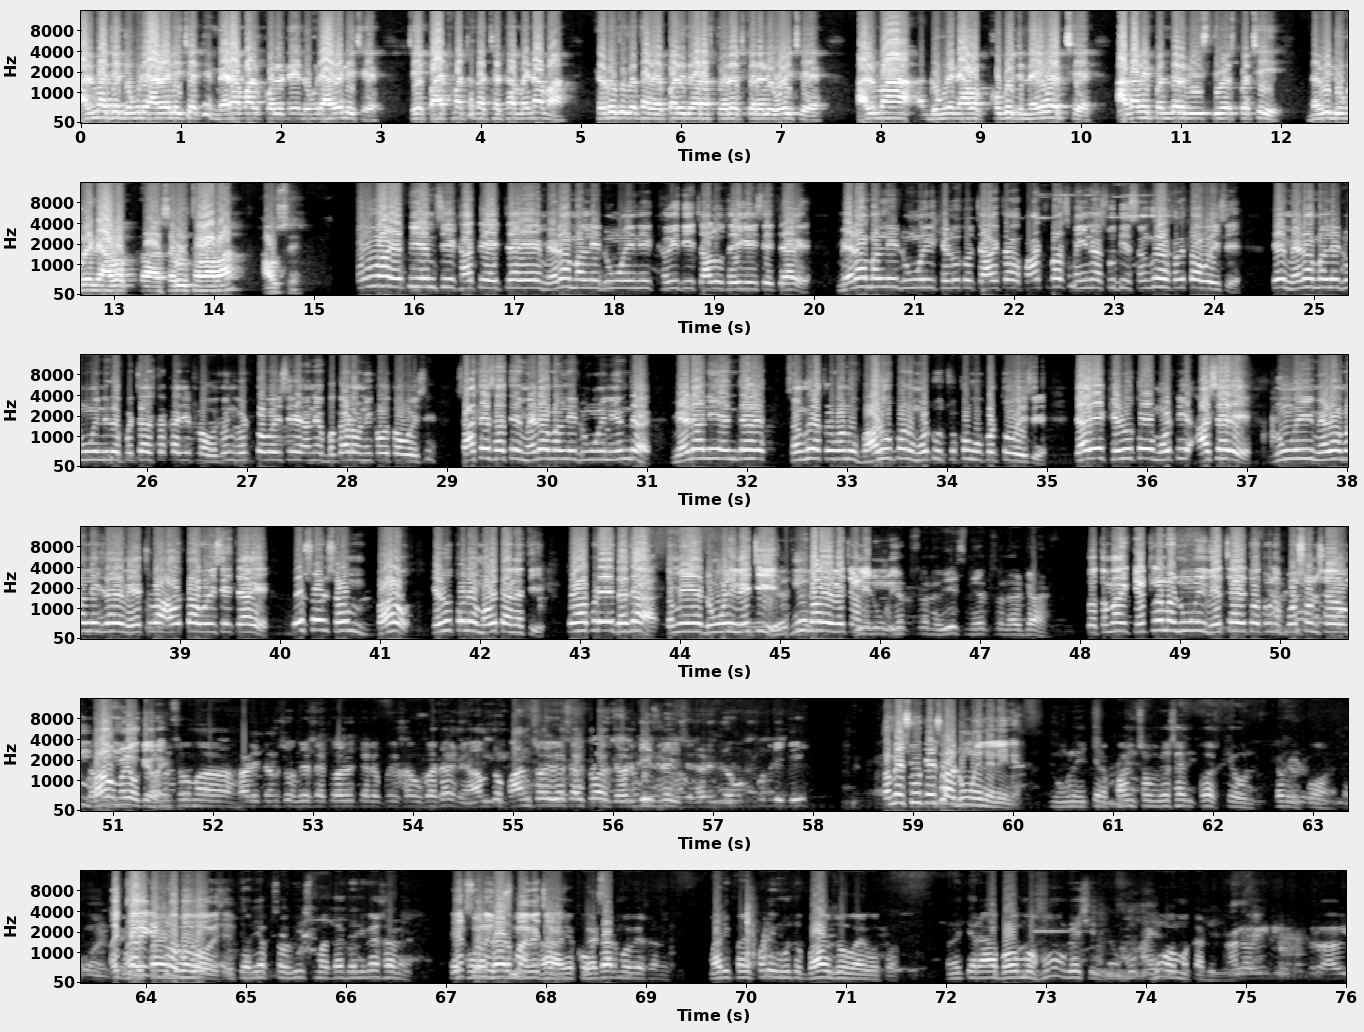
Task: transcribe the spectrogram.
હાલમાં જે ડુંગળી આવેલી છે તે મેળામાલ ક્વોલિટીની ડુંગળી આવેલી છે, જે પાંચમા તથા છઠ્ઠા મહિનામાં ખેડૂતો તથા વેપારી દ્વારા સ્ટોરેજ કરેલી હોય છે. હાલમાં ડુંગળીની આવક ખૂબ જ નહીવત છે. આગામી પંદર વીસ દિવસ પછી નવી ડુંગળીની આવક શરૂ થવામાં આવશે. મહુવા એપીએમસી ખાતે અત્યારે મેળામાલની ડુંગળીની ખરીદી ચાલુ થઈ ગઈ છે ત્યારે. મેળામાલની ડુંગળી ખેડૂતો ચાર ચાર પાંચ પાંચ મહિના સુધી સંગ્રહ કરતા હોય છે. તે મેળામાલની ડુંગળીની અંદર પચાસ ટકા જેટલો વજન ઘટતો હોય છે અને બગાડો નીકળતો હોય છે. સાથે સાથે મેળામાલની ડુંગળીની અંદર, મેળાની અંદર સંગ્રહ કરવાનું ભાડું પણ મોટું ચૂકવવું પડતું હોય છે. ત્યારે ખેડૂતો મોટી આશાએ ડુંગળી મેડામલની જ્યારે વેચવા આવતા હોય છે, ત્યારે પોષણક્ષમ ભાવ ખેડૂતોને મળતા નથી. તો આપણે, દાદા, તમે ડુંગળી વેચી શું ભાવે વેચાણી ડુંગળી? એકસો ને વીસ ને એકસો ને અઢાર. તો તમારે કેટલામાં ડુંગળી વેચાય તો તમને પોષણ ભાવ મળ્યો કહેવાય? ત્રણસો માં સાડી ત્રણસો વેચાય તો અત્યારે પૈસા ઊભા થાય ને. આમ તો પાંચસો વેચાય તો અડધી જ રહી છે. અડધી બગડી ગઈ. તમે શું કહેશો આ ડુંગળીને લઈને? ડુંગળી અત્યારે પાંચસો વેચાય ને તો કેવું ખેડૂત કોણ? અત્યારે કેટલો ભાવ આવે છે? અત્યારે એકસો વીસમાં દાદાની વેચાણી. 120 માં વેચાણી. એકસો અઢારમાં વેચાણી. મારી પાસે પડી હું તો ભાવ જોવા આવ્યો હતો. અને અત્યારે આ ભાવમાં હું વેચી હું હું આમાં કાઢી લઉં.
